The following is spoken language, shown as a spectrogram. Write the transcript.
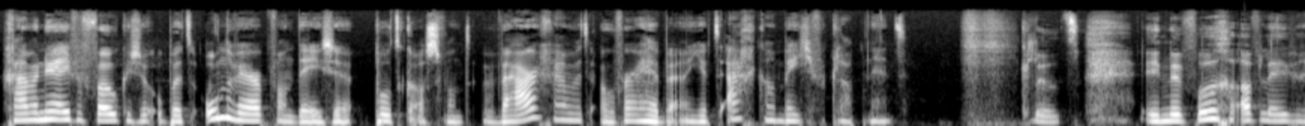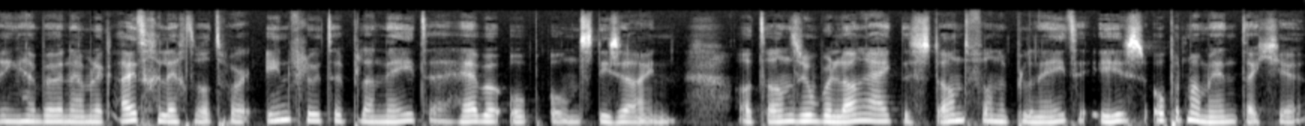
Gaan we nu even focussen op het onderwerp van deze podcast. Want waar gaan we het over hebben? Je hebt het eigenlijk al een beetje verklapt net. Klopt. In de vorige aflevering hebben we namelijk uitgelegd wat voor invloed de planeten hebben op ons design. Althans, hoe belangrijk de stand van de planeten is op het moment dat je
